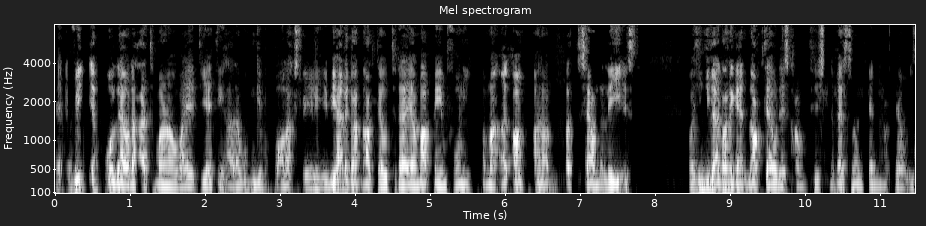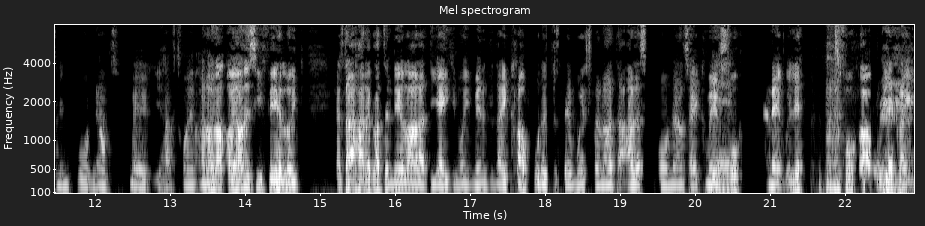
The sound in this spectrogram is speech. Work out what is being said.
if we get pulled out ahead tomorrow away at the Etihad, I wouldn't give a bollocks really. If we had got knocked out today, I'm not being funny. I'm not. I, am I'm not to sound elitist. I think if you're going to get knocked out of this competition, the best time to get knocked out is in the third round where you have time. And I, I honestly feel like if that had got to nil all at the 89th minute today, Klopp would have just been whistling on to Alisson going around saying, come here, yeah. fuck, and it, will you? fuck off. yeah.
